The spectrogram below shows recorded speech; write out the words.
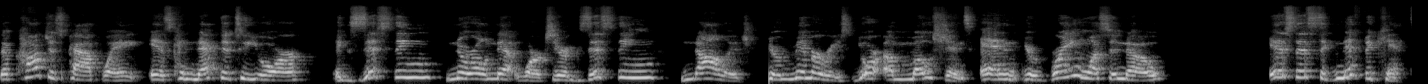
The conscious pathway is connected to your existing neural networks, your existing knowledge, your memories, your emotions, and your brain wants to know is this significant?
